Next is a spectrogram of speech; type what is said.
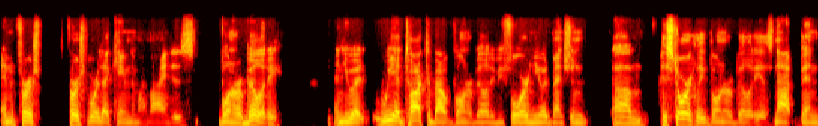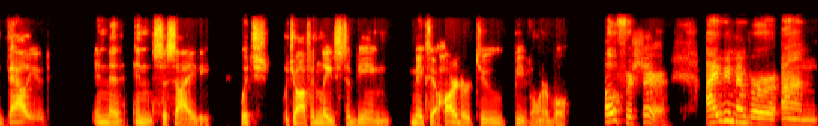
And the first first word that came to my mind is vulnerability. And you had we had talked about vulnerability before, and you had mentioned um, historically vulnerability has not been valued in the in society, which which often leads to being makes it harder to be vulnerable. Oh, for sure. I remember um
